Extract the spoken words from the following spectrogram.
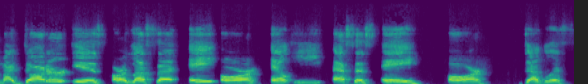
My daughter is Arlessa, A R L E S S A R Douglas.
